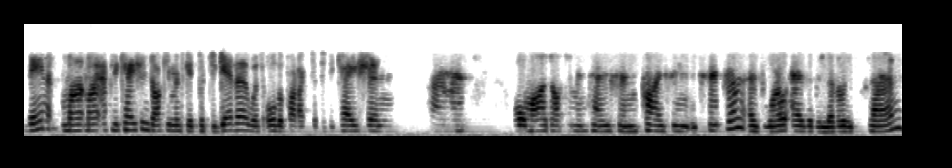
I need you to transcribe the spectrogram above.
Then my, my application documents get put together with all the product certification, permits, all my documentation, pricing, etc., as well as a delivery plan.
